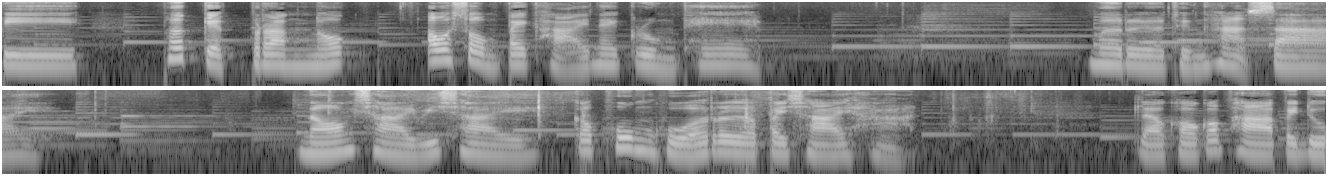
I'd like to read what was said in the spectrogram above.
ปีๆเพื่อเก็บรังนกเอาส่งไปขายในกรุงเทพ เมื่อเรือถึงหาดทราย น้องชายวิชัยก็พุ่งหัวเรือไปชายหาด แล้วเขาก็พาไปดู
